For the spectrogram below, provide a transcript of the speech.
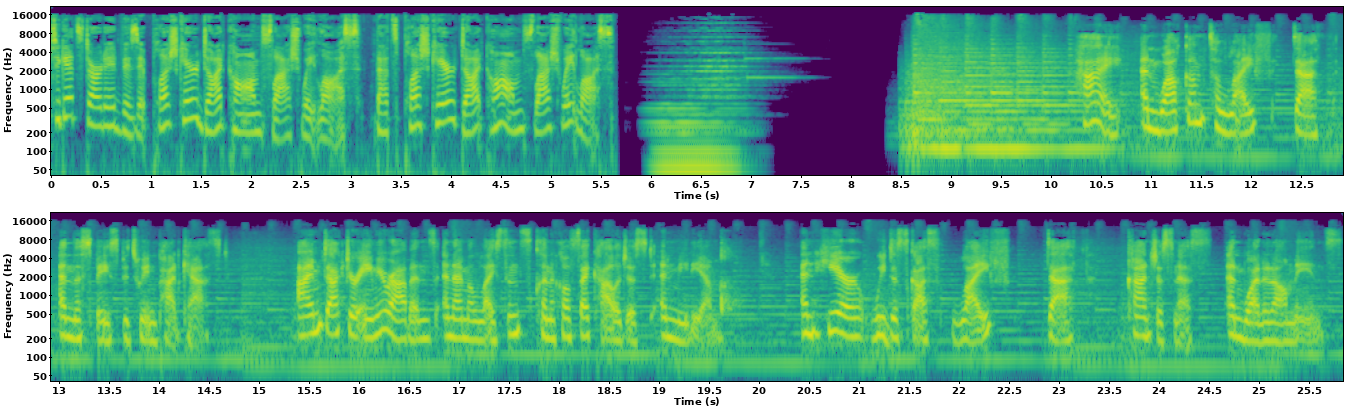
To get started, visit plushcare.com slash weight loss. That's plushcare.com slash weight loss. Hi, and welcome to Life, Death, and the Space Between podcast. I'm Dr. Amy Robbins, and I'm a licensed clinical psychologist and medium. And here we discuss life, death, consciousness, and what it all means.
